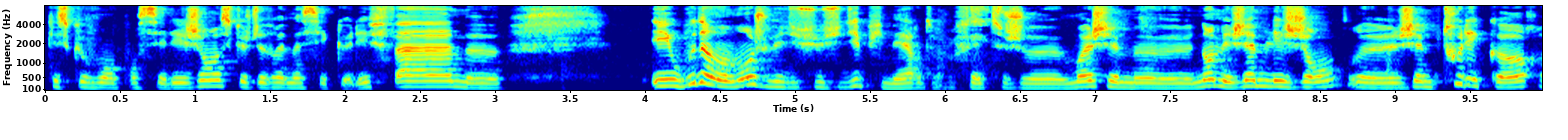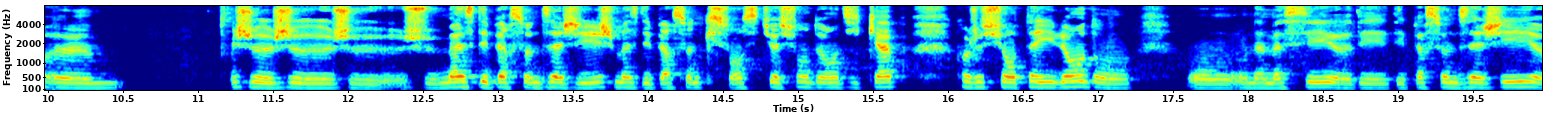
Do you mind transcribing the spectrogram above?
Qu'est-ce que vont en penser les gens Est-ce que je devrais masser que les femmes et au bout d'un moment, je me, suis dit, puis merde, en fait, je, moi j'aime, euh, non mais j'aime les gens, euh, j'aime tous les corps. Euh, je, je, je, je, masse des personnes âgées, je masse des personnes qui sont en situation de handicap. Quand je suis en Thaïlande, on, on, a massé des, des personnes âgées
